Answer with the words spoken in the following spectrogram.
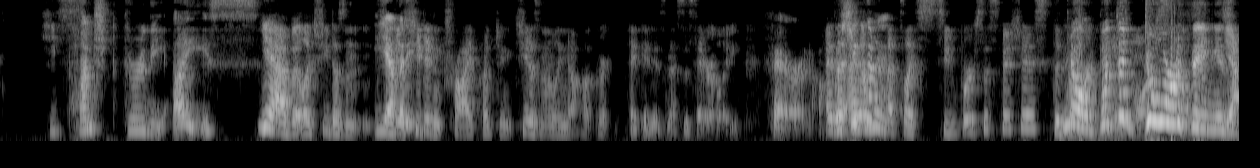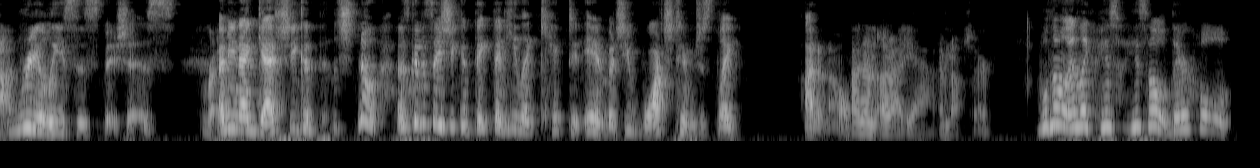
He punched through the ice. yeah, but like she doesn't. Yeah, she, but it- she didn't try punching. She doesn't really know how th- thick it is necessarily. Fair enough. I, But I she don't couldn't. think that's like super suspicious. The door No, but the door so. thing is Yeah. really suspicious. Right. I mean, I guess she could. sh- No, I was gonna say she could think that he like kicked it in, but she watched him just like, I don't know. I don't. All right, yeah, I'm not sure. Well, no, and like his his whole their whole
